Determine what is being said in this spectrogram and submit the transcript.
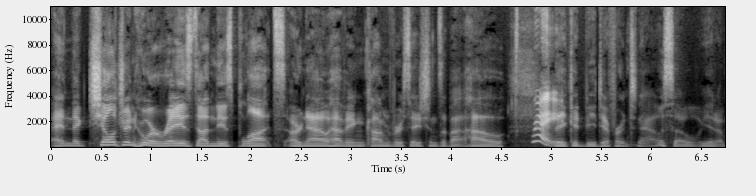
And the children who are raised on these plots are now having conversations about how Right. they could be different now. So, you know,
